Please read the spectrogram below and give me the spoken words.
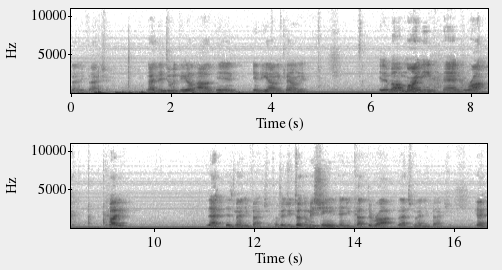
manufacturing. Now, I did do a deal out in Indiana County. It involved mining and rock cutting. That is manufacturing. Because you took a machine and you cut the rock, that's manufacturing. Okay?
